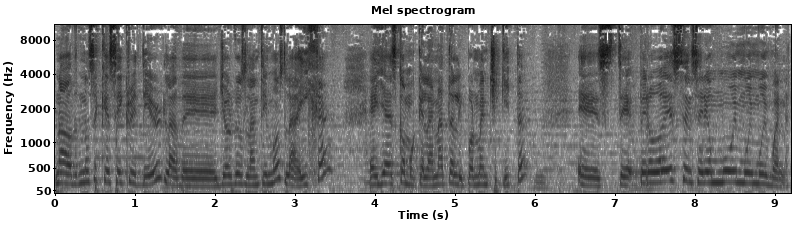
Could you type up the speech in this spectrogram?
no, no sé qué Sacred Deer, la de Yorgos Lantimos, la hija. Ella es como que la Natalie Portman chiquita. Este, pero es en serio muy, muy, muy buena.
